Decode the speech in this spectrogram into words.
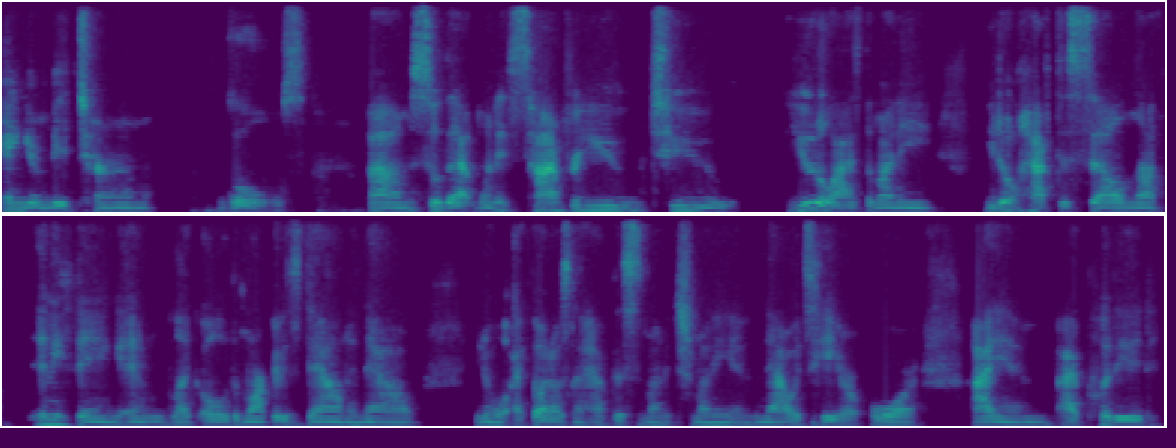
and your midterm goals. Um, so that when it's time for you to utilize the money, you don't have to sell not anything and like, oh, the market is down and now, you know, I thought I was going to have this much money and now it's here, or I am I put it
